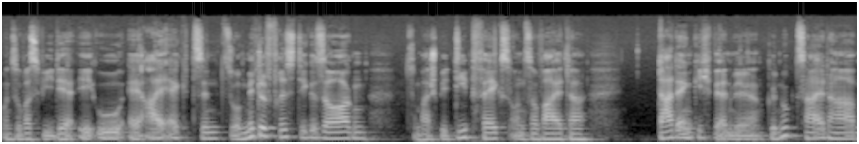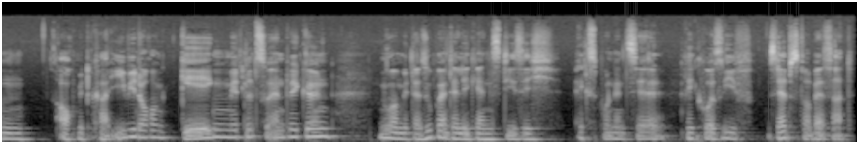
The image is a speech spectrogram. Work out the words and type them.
Und sowas wie der EU AI Act sind so mittelfristige Sorgen, zum Beispiel Deepfakes und so weiter. Da denke ich, werden wir genug Zeit haben, auch mit KI wiederum Gegenmittel zu entwickeln. Nur mit der Superintelligenz, die sich exponentiell rekursiv selbst verbessert,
